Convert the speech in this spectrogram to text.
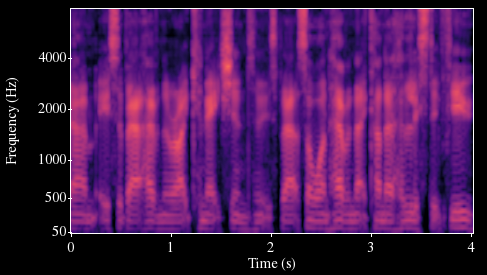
Um, it's about having the right connections, and it's about someone having that kind of holistic view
